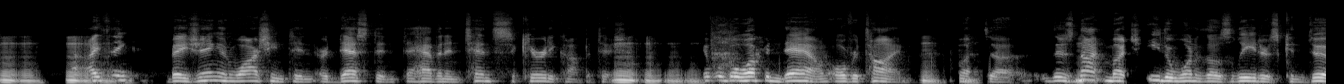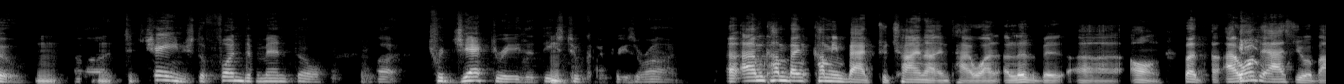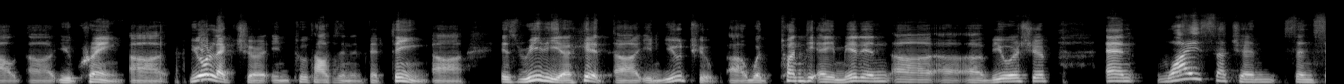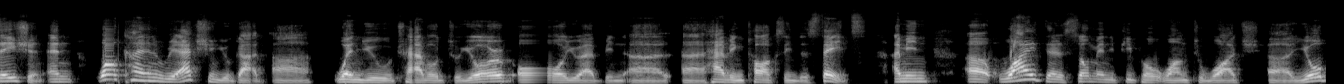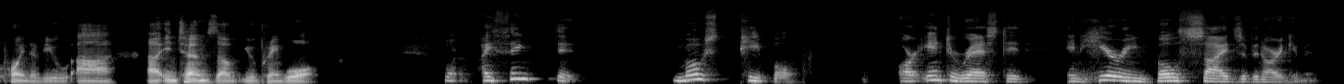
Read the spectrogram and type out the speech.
I think Beijing and Washington are destined to have an intense security competition. Mm, mm, mm, mm. It will go up and down over time, Mm, but uh, there's Mm. not much either one of those leaders can do Mm. uh, Mm. to change the fundamental uh, trajectory that these Mm. two countries are on. Uh, I'm back, coming back to China and Taiwan a little bit uh, on, but uh, I want to ask you about uh, Ukraine. Uh, your lecture in 2015 uh, is really a hit uh, in YouTube uh, with 28 million uh, uh, uh, viewership. And why such a sensation? And what kind of reaction you got when you traveled to Europe or you have been having talks in the States? I mean, why there's so many people want to watch your point of view in terms of Ukraine war? Well, I think that most people are interested in hearing both sides of an argument.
